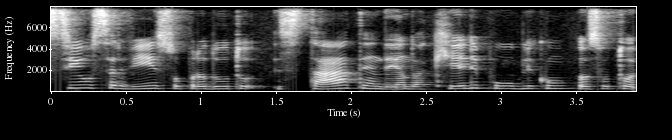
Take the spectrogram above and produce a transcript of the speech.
se o serviço, o produto está atendendo aquele público ou se eu estou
